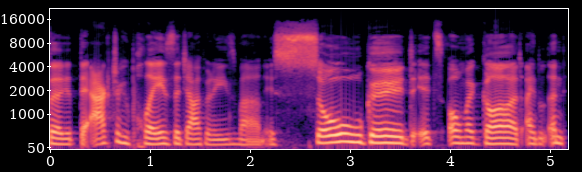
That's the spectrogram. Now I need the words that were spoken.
the, the actor who plays the Japanese man is so good. It's, oh my God. I, and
